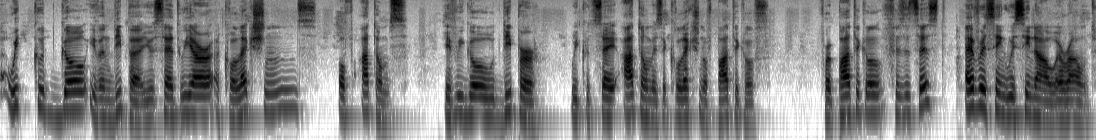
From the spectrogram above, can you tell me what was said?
Uh, we could go even deeper. You said we are a collections of atoms. If we go deeper we could say atom is a collection of particles. For a particle physicist everything we see now around,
